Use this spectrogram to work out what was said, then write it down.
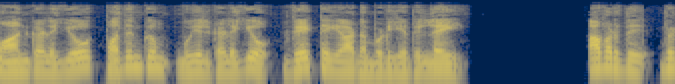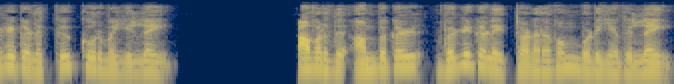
மான்களையோ பதுங்கும் முயல்களையோ வேட்டையாட முடியவில்லை. அவரது விழிகளுக்கு கூர்மையில்லை. அவரது அம்புகள் விழிகளைத் தொடரவும் முடியவில்லை.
